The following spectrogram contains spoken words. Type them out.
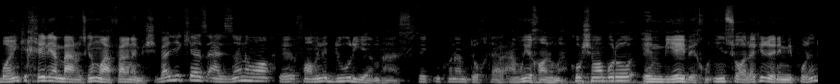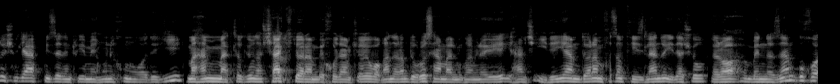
با اینکه خیلی هم برنامه‌ریزی موفق نمیشه بعد یکی از عزیزان ما فامیل دوری هم هست. فکر می‌کنم دختر عموی خانومم. گفت شما برو MBA بخون. این سوالی که داریم می‌پرسن داشتیم گپ می‌زدیم توی مهمونی خانوادگی. من همین مطلب که شک دارم به خودم که آیا واقعا دارم درست عمل می‌کنم اینا همچین ایده ای هم دارم می‌خواستم تیزلند و ایدهشو راه بندازم. گفت خب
